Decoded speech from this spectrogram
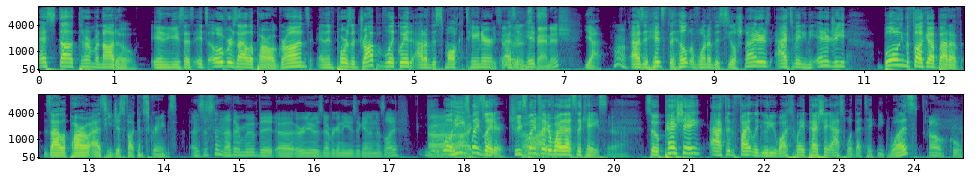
Está terminado. And he says, It's over Szayelaporro Granz, and then pours a drop of liquid out of this small container He says as it it in hits. Spanish. Yeah. Huh. As it hits the hilt of one of the Seal Schneiders, activating the energy, blowing the fuck up out of Szayelaporro as he just fucking screams. Is this another move that uh, Uryu is never going to use again in his life? Yeah, well, he Uh, explains keep later. He explains trying later why that's the case. Yeah. So Pesche, after the fight, like Uryu walks away, Pesche asks what that technique was. Oh, cool.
